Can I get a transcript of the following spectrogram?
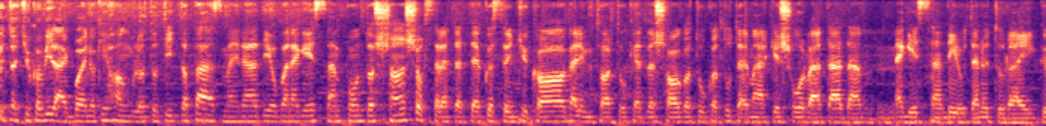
Folytatjuk a világbajnoki hangulatot itt a Pázmány Rádióban egészen pontosan. Sok szeretettel köszöntjük a velünk tartó kedves hallgatókat. Luther Márk és Horváth Ádám egészen délután 5 óráig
